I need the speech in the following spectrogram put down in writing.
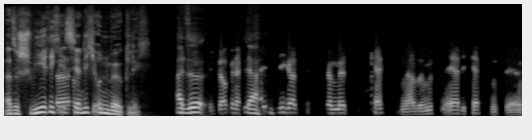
Also schwierig ist ja nicht unmöglich. Also, Ich glaube, in der Ja. Wir mit Kästen, also wir müssten eher die Kästen zählen.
